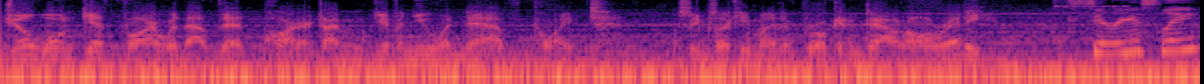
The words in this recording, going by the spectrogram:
Joe won't get far without that part. I'm giving you a nav point. Seems like he might have broken down already. Seriously?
